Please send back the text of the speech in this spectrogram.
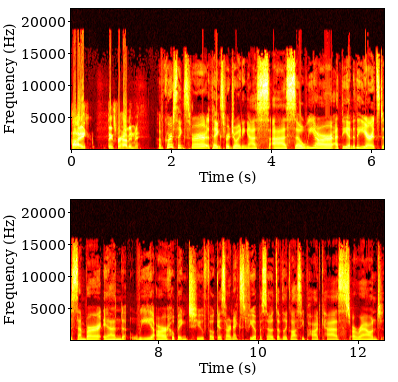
Hi. Thanks for having me. Of course, thanks for thanks for joining us. Uh, so we are at the end of the year; it's December, and we are hoping to focus our next few episodes of the Glossy podcast around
